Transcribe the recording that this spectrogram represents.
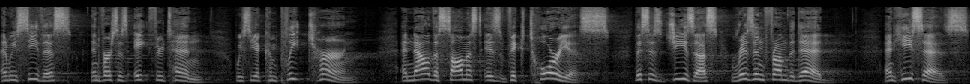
And we see this in verses 8 through 10. We see a complete turn. And now the psalmist is victorious this is Jesus risen from the dead. And he says,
